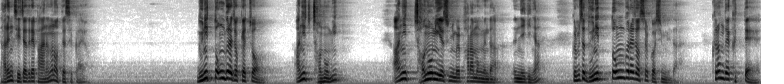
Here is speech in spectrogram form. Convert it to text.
다른 제자들의 반응은 어땠을까요? 눈이 동그래졌겠죠. 아니 저놈이 아니 저놈이 예수님을 팔아먹는다는 얘기냐? 그러면서 눈이 동그래졌을 것입니다. 그런데 그때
